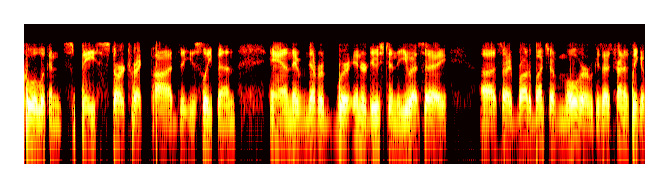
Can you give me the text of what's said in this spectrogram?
cool looking space Star Trek pods that you sleep in, and they've never were introduced in the USA. Uh, so I brought a bunch of them over because I was trying to think of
